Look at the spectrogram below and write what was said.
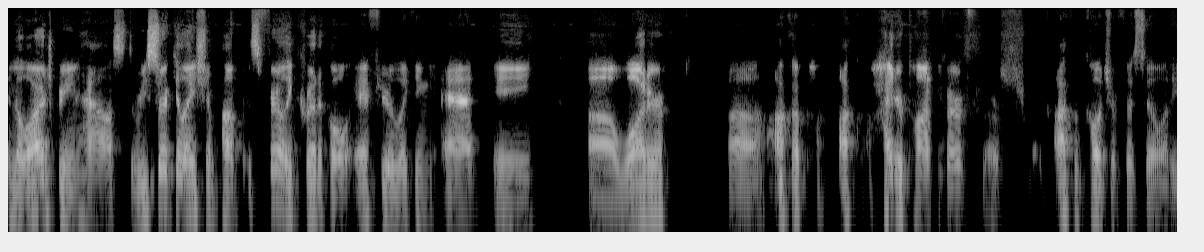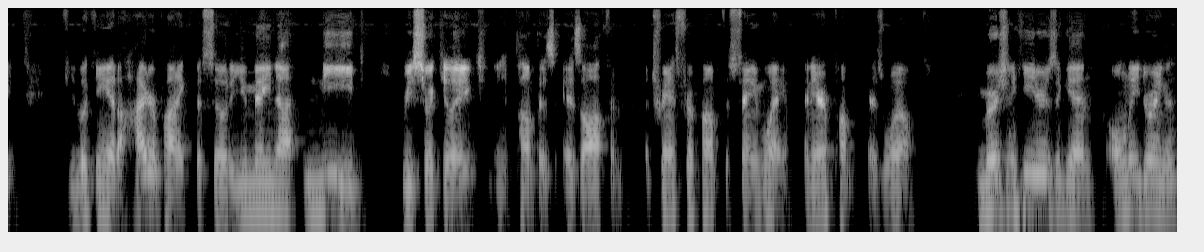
in the large greenhouse the recirculation pump is fairly critical if you're looking at a uh, water uh, hydroponic or, or aquaculture facility if you're looking at a hydroponic facility, you may not need recirculating pump as, as often. A transfer pump the same way, an air pump as well. Immersion heaters, again, only during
